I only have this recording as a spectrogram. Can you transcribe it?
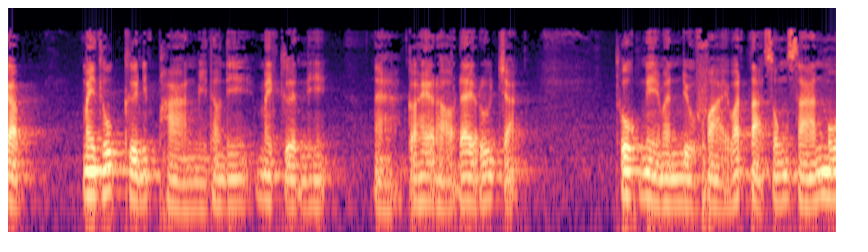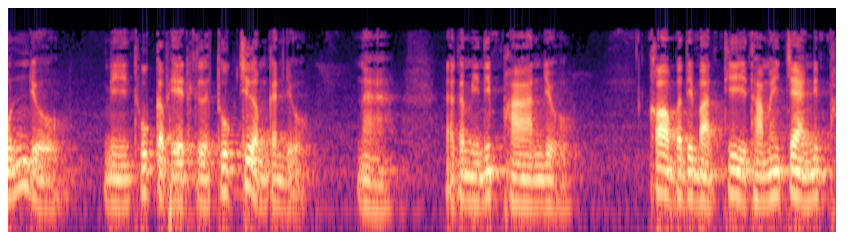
กับไม่ทุกข์คือนิพพานมีเท่านี้ไม่เกินนี้นะก็ให้เราได้รู้จัก ทุกนี่มันอยู่ฝ่ายวัฏฏะสงสารหมุนอยู่ มีทุกข์กับเหตุเกิดทุกข์เชื่อมกันอยู่นะแล้วก็มีนิพพานอยู่ ข้อปฏิบัติที่ทำให้แจ้งนิพพ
